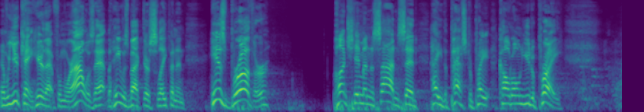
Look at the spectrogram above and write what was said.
And well, you can't hear that from where I was at, but he was back there sleeping. And his brother punched him in the side and said, Hey, the pastor pray, called on you to pray.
